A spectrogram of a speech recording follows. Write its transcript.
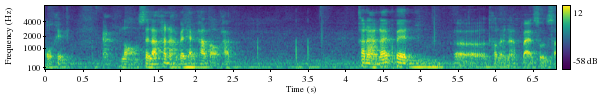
โอเคอะรอเสร็จแล้วขนาดไปแทนค่าต่อครับ ขนาดได้เป็น เอ่อเท่าไหร่นะ8ส่วน3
